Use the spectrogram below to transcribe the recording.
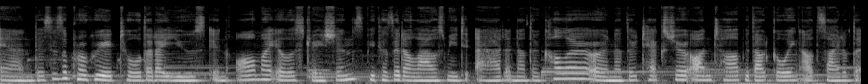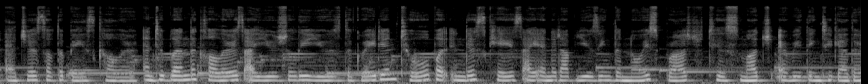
and this is a Procreate tool that I use in all my illustrations because it allows me to add another color or another texture on top without going outside of the edges of the base color. And to blend the colors, I usually use the gradient tool, but in this case, I ended up using the noise brush to smudge everything together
